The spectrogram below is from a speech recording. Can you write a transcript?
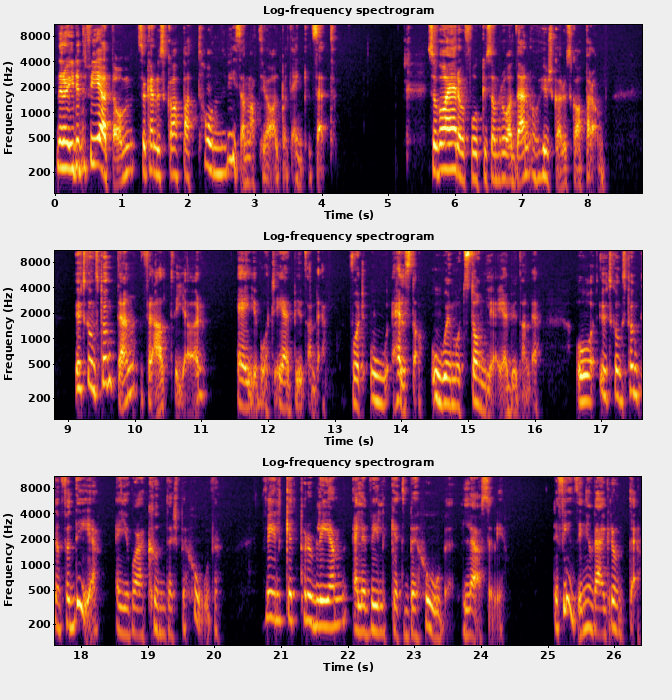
när du har identifierat dem så kan du skapa tonvis av material på ett enkelt sätt. Så vad är då fokusområden och hur ska du skapa dem? Utgångspunkten för allt vi gör är ju vårt erbjudande. Vårt helst då, oemotståndliga erbjudande. Och utgångspunkten för det är ju våra kunders behov. Vilket problem eller vilket behov löser vi? Det finns ingen väg runt det.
